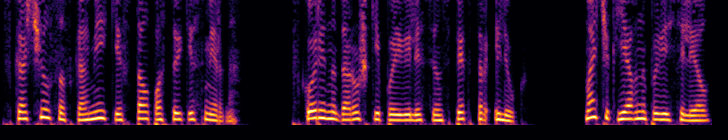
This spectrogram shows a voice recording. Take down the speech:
вскочил со скамейки и встал по стойке смирно. Вскоре на дорожке появились инспектор и Люк. Мальчик явно повеселел,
